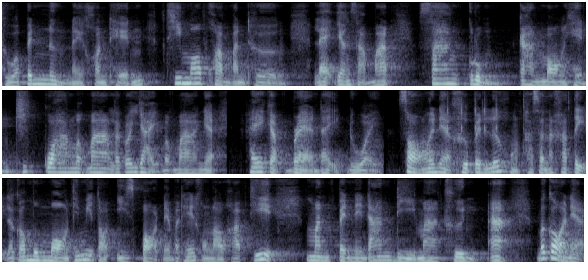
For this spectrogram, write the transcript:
ถือว่าเป็นหนึ่งในคอนเทนต์ที่มอบความบันเทิง และยังสามารถสร้างกลุ่มการมองเห็นที่กว้างมากๆ แล้วก็ใหญ่มากๆเนี่ย ให้กับแบรนด์ได้อีกด้วยสองเลยเนี่ยคือเป็นเรื่องของทัศนคติ แล้วก็มุมมองที่มีต่อ e-sport ในประเทศของเราครับ ที่มันเป็นในด้านดีมากขึ้นอะเมื่อก่อนเนี่ย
